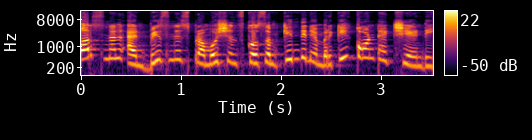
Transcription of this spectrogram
పర్సనల్ అండ్ బిజినెస్ ప్రమోషన్స్ కోసం కింది నెంబర్కి కాంటాక్ట్ చేయండి.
